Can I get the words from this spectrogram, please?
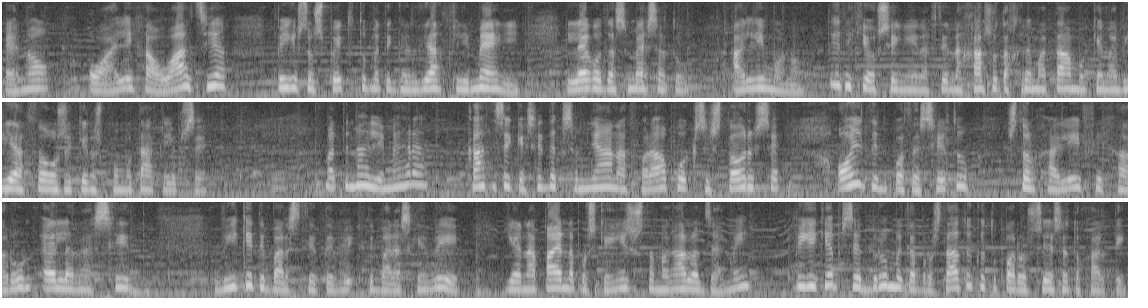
Ενώ ο Αλή Χαουάτζια πήγε στο σπίτι του με την καρδιά θλιμμένη, λέγοντας μέσα του: Αλίμονο, τι δικαιοσύνη είναι αυτή να χάσω τα χρήματά μου και να βγει αθώος εκείνος που μου τα κλέψε. Μα την άλλη μέρα κάθισε και σύνταξε μια αναφορά που εξιστόρισε όλη την υπόθεσή του στον Χαλίφη Χαρούν Ελ Ρασίντ. Βγήκε την Παρασκευή, την Παρασκευή για να πάει να προσκυνήσει στο μεγάλο τζαμί, πήγε και έψε μπρούμετα μπροστά του και του παρουσίασε το χαρτί.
